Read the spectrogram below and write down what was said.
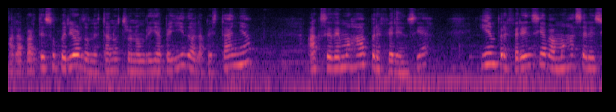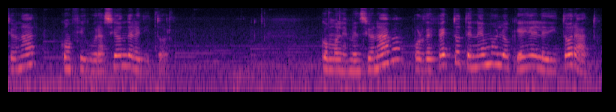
a la parte superior donde está nuestro nombre y apellido, a la pestaña, accedemos a preferencias y en preferencia vamos a seleccionar configuración del editor. Como les mencionaba, por defecto tenemos lo que es el editor ATO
